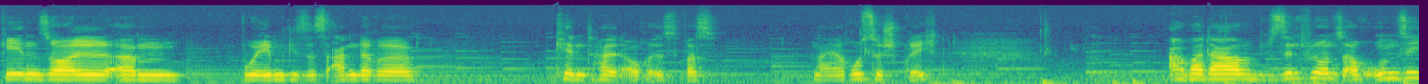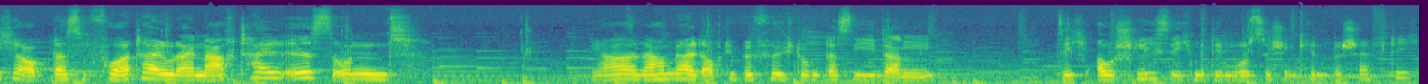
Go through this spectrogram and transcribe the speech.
gehen soll, ähm, wo eben dieses andere Kind halt auch ist, was, naja, Russisch spricht. Aber da sind wir uns auch unsicher, ob das ein Vorteil oder ein Nachteil ist und ja, da haben wir halt auch die Befürchtung, dass sie dann sich ausschließlich mit dem russischen Kind beschäftigt.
